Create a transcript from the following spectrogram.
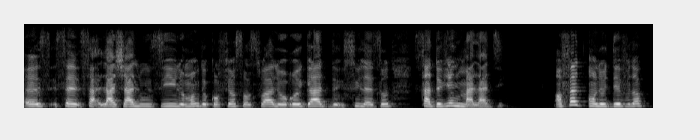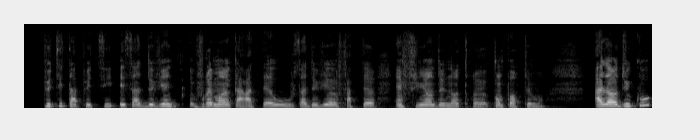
euh, la jalousie, le manque de confiance en soi, le regard sur les autres, ça devient une maladie. En fait, on le développe petit à petit et ça devient vraiment un caractère ou ça devient un facteur influent de notre comportement. Alors du coup,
